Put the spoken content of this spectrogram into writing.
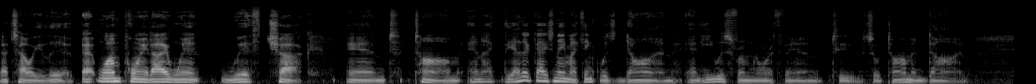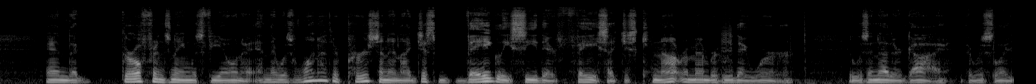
that's how he lived. At one point I went with Chuck and Tom, and I, the other guy's name I think was Don, and he was from North Van too. So Tom and Don, and the girlfriend's name was Fiona, and there was one other person, and I just vaguely see their face. I just cannot remember who they were. It was another guy. There was like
